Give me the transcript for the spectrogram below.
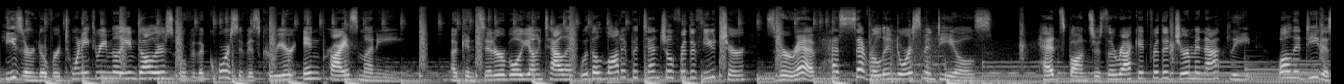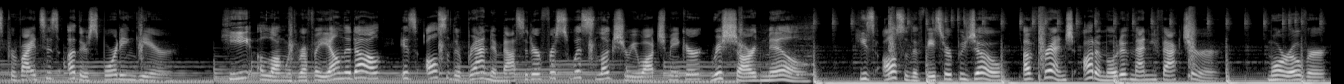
he's earned over $23 million over the course of his career in prize money. A considerable young talent with a lot of potential for the future, Zverev has several endorsement deals. Head sponsors the racket for the German athlete, while Adidas provides his other sporting gear. He, along with Rafael Nadal, is also the brand ambassador for Swiss luxury watchmaker Richard Mille. He's also the face for Peugeot, a French automotive manufacturer. Moreover,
